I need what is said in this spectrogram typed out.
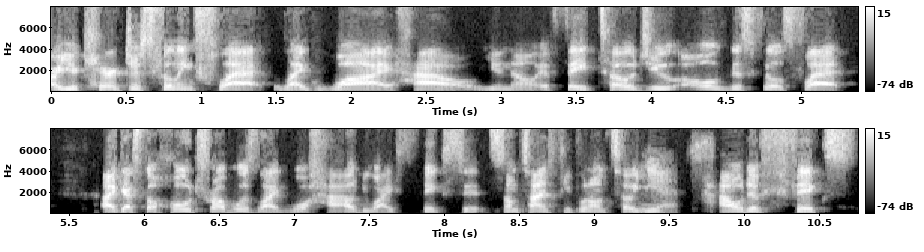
are your characters feeling flat? Like why? How? You know if they told you oh this feels flat i guess the whole trouble is like well how do i fix it? Sometimes people don't tell you Yes. how to fix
